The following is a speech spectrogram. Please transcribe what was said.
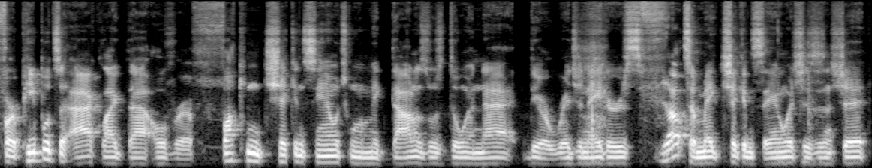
For people to act like that over a fucking chicken sandwich when McDonald's was doing that, the originators Yep. to make chicken sandwiches and shit.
